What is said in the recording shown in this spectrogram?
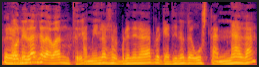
Pero Con el agravante. A mí no sorprende nada porque a ti no te gusta gusta nada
